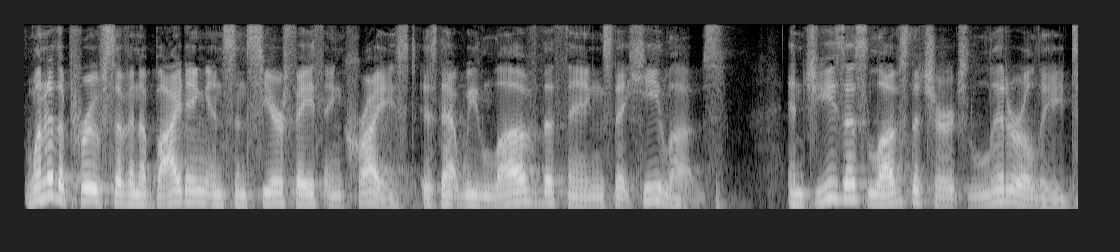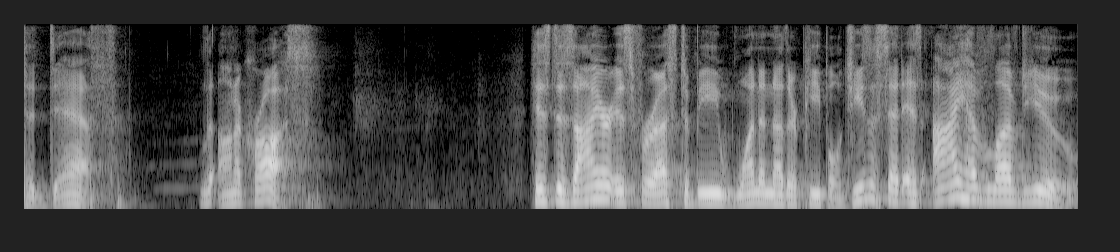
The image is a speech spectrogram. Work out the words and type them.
One of the proofs of an abiding and sincere faith in Christ is that we love the things that he loves. And Jesus loves the church literally to death on a cross. His desire is for us to be one another people. Jesus said, As I have loved you,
